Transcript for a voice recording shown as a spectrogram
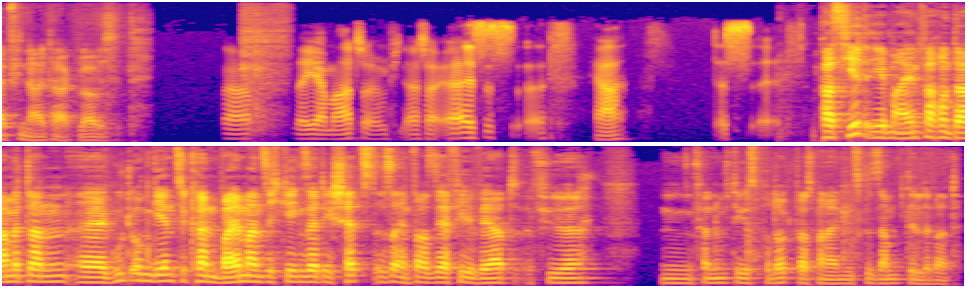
Halbfinaltag, glaube ich. Ja, der Yamato im Finaltag. Äh, es ist, äh, ja, das, äh, Passiert eben einfach und damit dann äh, gut umgehen zu können, weil man sich gegenseitig schätzt, ist einfach sehr viel wert für ein vernünftiges Produkt, was man dann insgesamt delivert.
